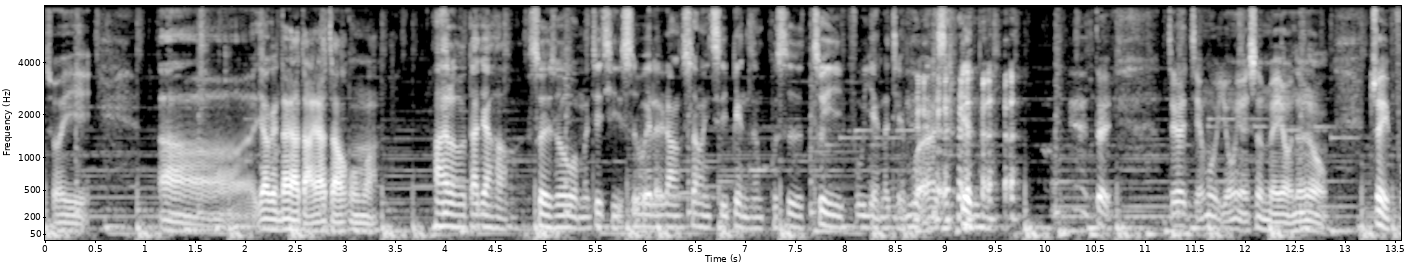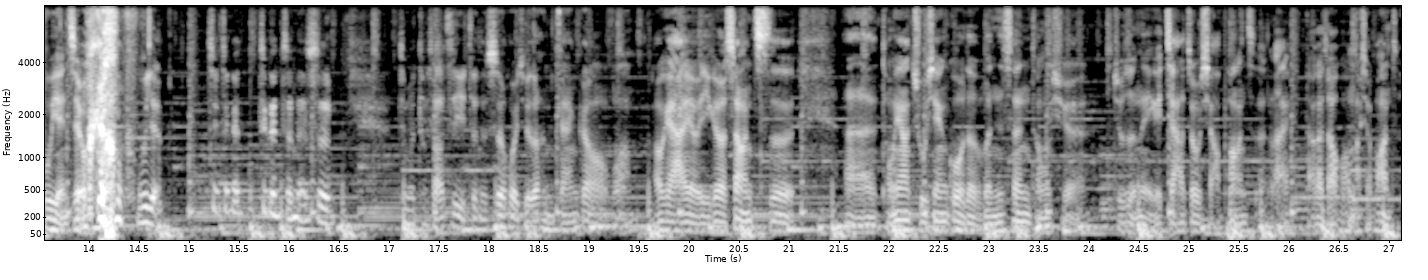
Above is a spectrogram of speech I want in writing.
所以呃，要跟大家打一下招呼吗？Hello，大家好。所以说，我们这期是为了让上一期变成不是最敷衍的节目，而是变得 对这个节目永远是没有那种最敷衍，只有更敷衍。这这个这个真的是这么吐槽自己，真的是会觉得很尴尬，好吗？OK，还有一个上次呃同样出现过的文森同学，就是那个加州小胖子，来打个招呼嘛，小胖子。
